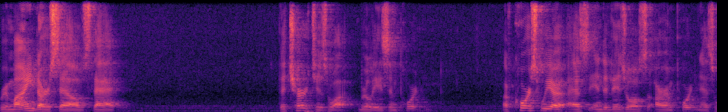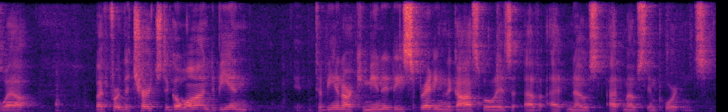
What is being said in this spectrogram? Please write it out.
remind ourselves that the church is what really is important. Of course, we are, as individuals are important as well, but for the church to go on to be in to be in our community spreading the gospel is of utmost utmost importance.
